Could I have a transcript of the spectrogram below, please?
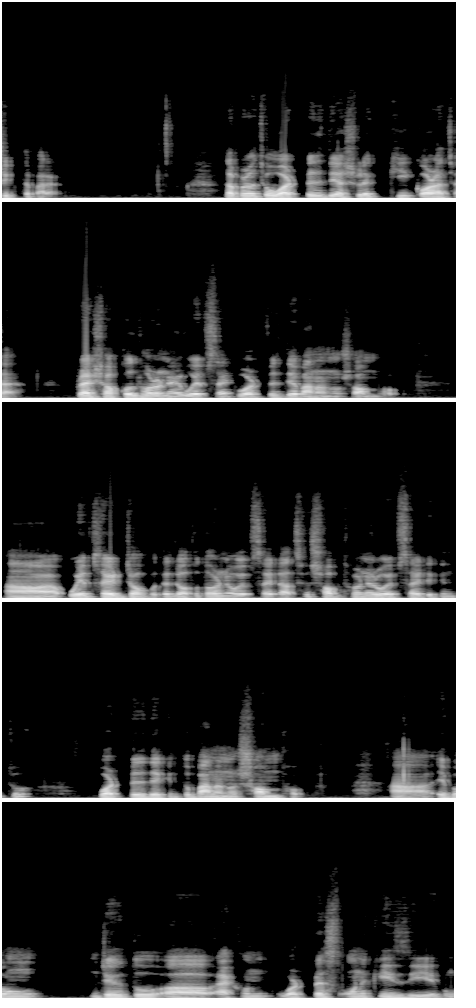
শিখতে পারেন। তারপরে হচ্ছে ওয়ার্ডপ্রেস দিয়ে আসলে কি করা যায়? প্রায় সকল ধরনের ওয়েবসাইট ওয়ার্ডপ্রেস দিয়ে বানানো সম্ভব। ওয়েবসাইট জগতে যত ধরনের ওয়েবসাইট আছে, সব ধরনের ওয়েবসাইটে কিন্তু ওয়ার্ডপ্রেস দিয়ে কিন্তু বানানো সম্ভব। এবং যেহেতু এখন ওয়ার্ডপ্রেস অনেক ইজি এবং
